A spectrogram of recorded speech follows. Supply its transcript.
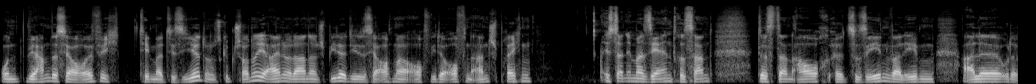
Und wir haben das ja häufig thematisiert und es gibt schon die einen oder anderen Spieler, die das ja auch mal auch wieder offen ansprechen ist dann immer sehr interessant, das dann auch äh, zu sehen, weil eben alle oder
